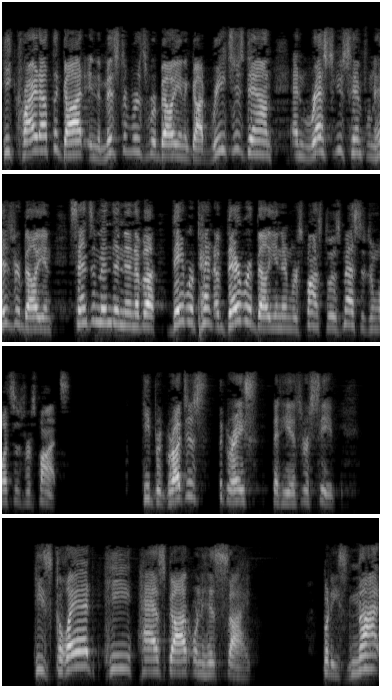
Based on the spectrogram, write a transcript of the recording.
He cried out to God in the midst of his rebellion and God reaches down and rescues him from his rebellion, sends him into Nineveh. They repent of their rebellion in response to his message. And what's his response? He begrudges the grace that he has received. He's glad he has God on his side, but he's not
